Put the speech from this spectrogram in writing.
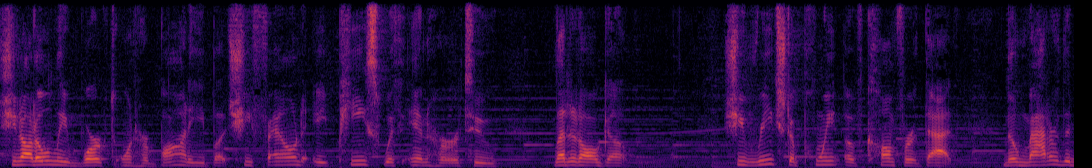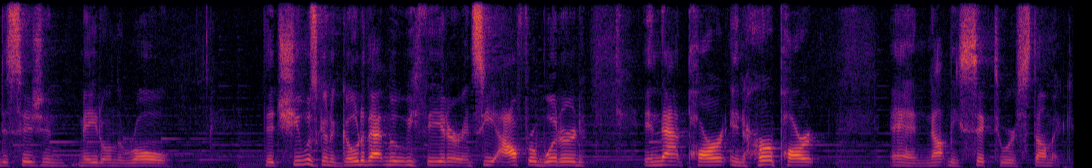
she not only worked on her body, but she found a peace within her to let it all go. She reached a point of comfort that no matter the decision made on the role, that she was going to go to that movie theater and see Alfre Woodard in that part, in her part, and not be sick to her stomach.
